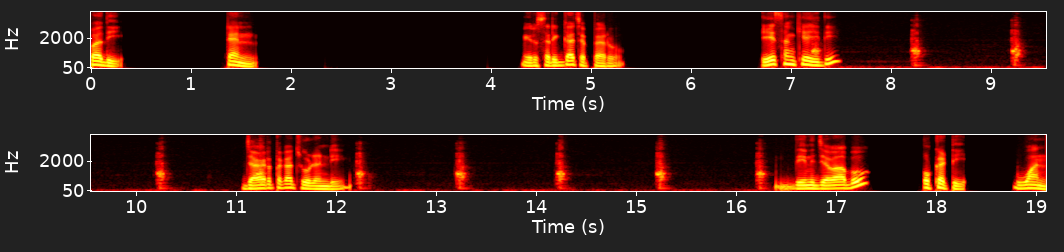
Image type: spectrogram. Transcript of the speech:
పది టెన్ మీరు సరిగ్గా చెప్పారు. ఏ సంఖ్య ఇది? జాగ్రత్తగా చూడండి. దీని జవాబు 1. 1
